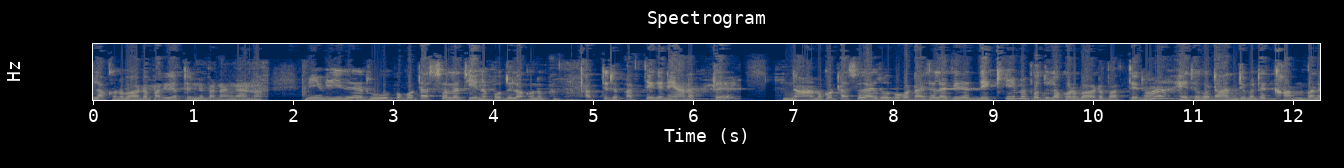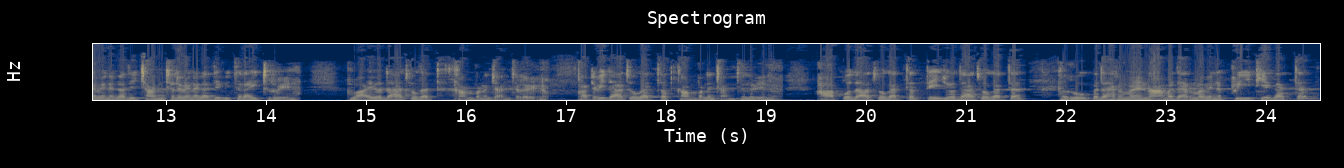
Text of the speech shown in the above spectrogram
ලක්ෂණ බවට පරිවර්තන වෙන්න පටන් ගන්නවා. මේ විදිහට රූප කොටස් වල තියෙන පොදු ලක්ෂණ පත්‍යයටපත් වෙගෙන යනකොට නාම කොටස් වල රූප කොටස් වල තියෙන දෙකේම පොදු ලක්ෂණ බවටපත් වෙනවා. එතකොට අන්තිමට කම්පන වෙන ගති, චංචල වෙන ගති විතරයි ඉතුරු වෙන්නේ. වායෝ ධාතුව ගත්තත් කම්පන චංචල වෙනවා. පඨවි ධාතුව ගත්තත් කම්පන චංචල වෙනවා. ආපෝ ධාතුව ගත්තත් තේජෝ ධාතුව ගත්තත් රූප ධර්ම නාම ධර්ම වෙන ප්‍රීතිය ගත්තත්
